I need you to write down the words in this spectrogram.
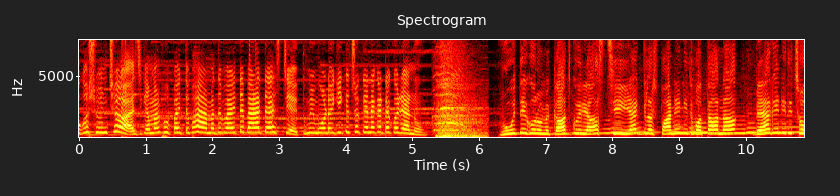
ওগো শুনছো? আজকে আমার ফুপাইতো ভাই আমাদের বাড়িতে বেড়াতে আসছে। তুমি মোড়ে গিয়ে কিছু কেনাকাটা করে আনো। রোদে গরমে কাজ করে আসছি এক গ্লাস পানি এনে দিব তা না ব্যাগে এনে দিছো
